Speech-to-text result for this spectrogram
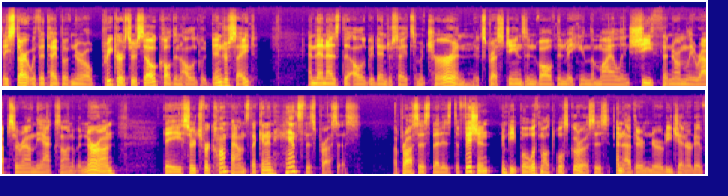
They start with a type of neural precursor cell called an oligodendrocyte, and then as the oligodendrocytes mature and express genes involved in making the myelin sheath that normally wraps around the axon of a neuron, they search for compounds that can enhance this process, a process that is deficient in people with multiple sclerosis and other neurodegenerative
